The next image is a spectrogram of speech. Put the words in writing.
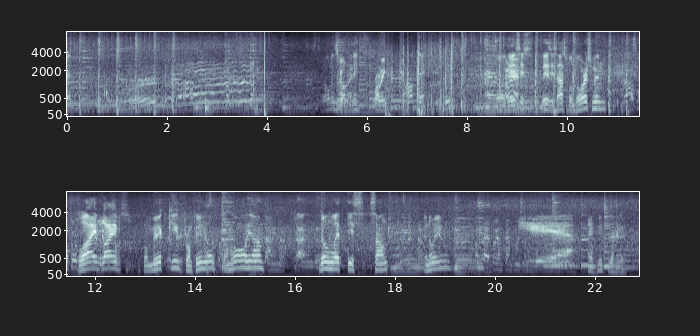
Okay. Rolling go. already. Rolling. Okay. So oh, this yeah. is this is Asphalt Horsemen. Live live from Mökki, from Finland, from Lohja. Don't let this sound annoy you. Yeah. Hey, nyt pitää hiljaa.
